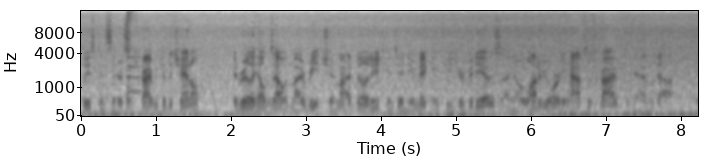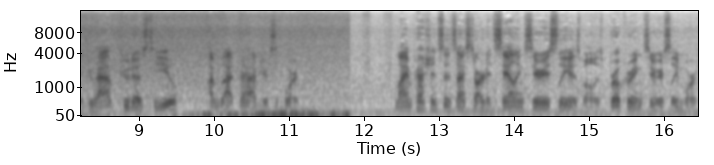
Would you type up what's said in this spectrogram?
please consider subscribing to the channel. It really helps out with my reach and my ability to continue making future videos. I know a lot of you already have subscribed, and uh, if you have, kudos to you. I'm glad to have your support. My impression since I started sailing seriously as well as brokering seriously more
